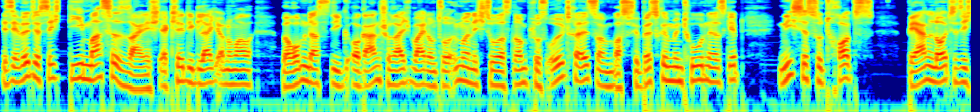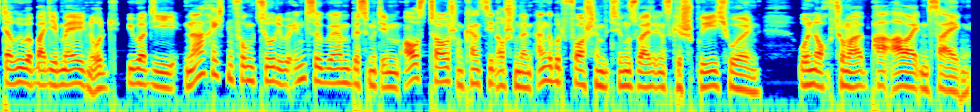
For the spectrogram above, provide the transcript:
Es wird jetzt nicht die Masse sein. Ich erkläre dir gleich auch nochmal, warum das die organische Reichweite und so immer nicht so das Nonplusultra ist, sondern was für bessere Methoden es gibt. Nichtsdestotrotz werden Leute sich darüber bei dir melden. Und über die Nachrichtenfunktion, über Instagram bist du mit dem Austausch und kannst ihnen auch schon dein Angebot vorstellen, beziehungsweise ins Gespräch holen und auch schon mal ein paar Arbeiten zeigen.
